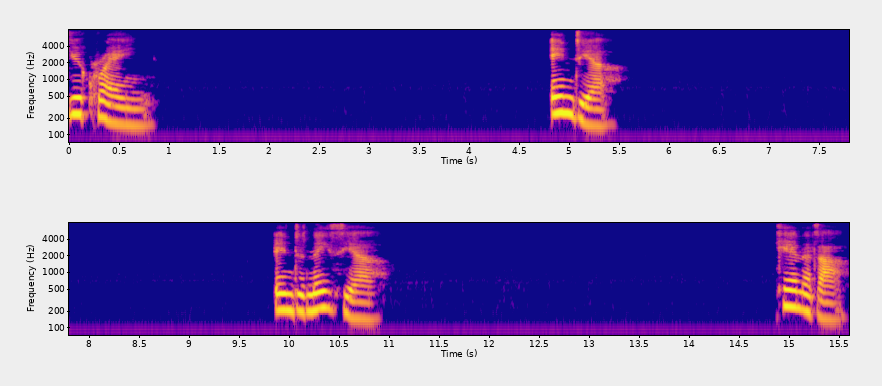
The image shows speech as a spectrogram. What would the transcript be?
Ukraine, India, Indonesia, Canada,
